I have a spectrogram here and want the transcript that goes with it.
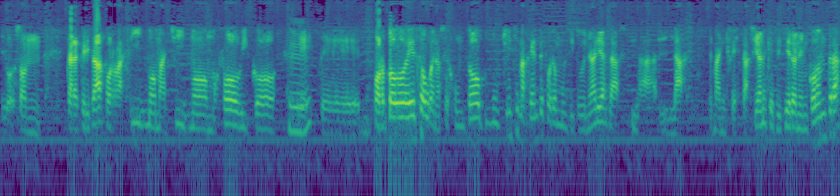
digo, son caracterizadas por racismo, machismo, homofóbico, mm. este, por todo eso, bueno, se juntó muchísima gente, fueron multitudinarias las, las manifestaciones que se hicieron en contra.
